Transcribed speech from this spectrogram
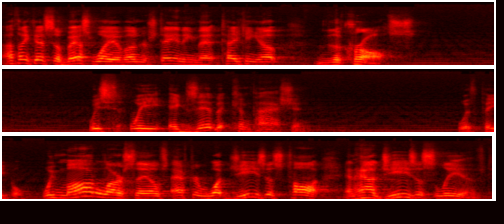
I think that's the best way of understanding that taking up the cross. We, we exhibit compassion with people. We model ourselves after what Jesus taught and how Jesus lived.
